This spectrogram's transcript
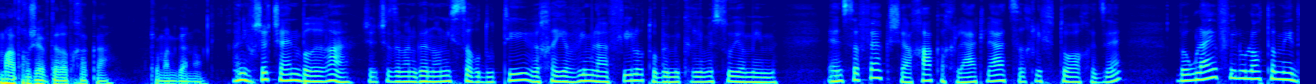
מה את חושבת על הדחקה כמנגנון? אני חושבת שאין ברירה. אני חושבת שזה מנגנון הישרדותי וחייבים להפעיל אותו במקרים מסוימים. אין ספק שאחר כך לאט-לאט צריך לפתוח את זה, ואולי אפילו לא תמיד.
